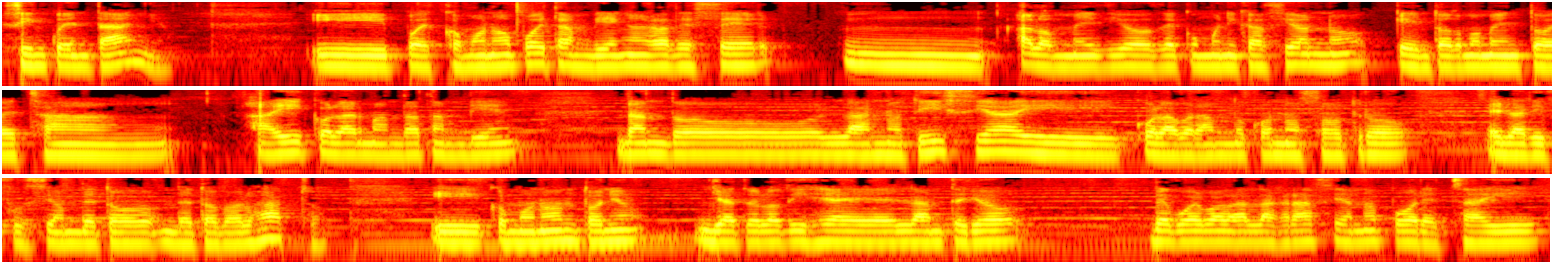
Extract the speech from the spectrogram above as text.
50 años. Y pues como no, pues también agradecer mm, a los medios de comunicación, ¿no? Que en todo momento están ahí con la hermandad también, dando las noticias y colaborando con nosotros en la difusión de, de todos los actos. Y como no, Antonio, ya te lo dije el anterior, devuelvo a dar las gracias ¿no? por estar ahí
